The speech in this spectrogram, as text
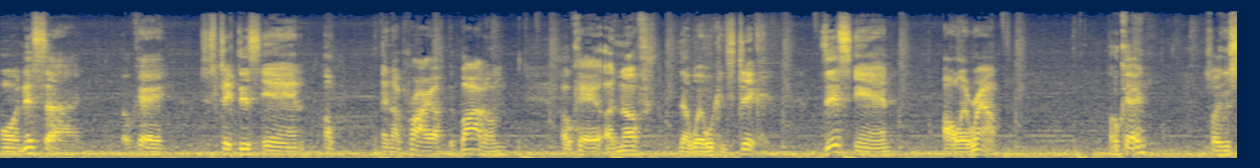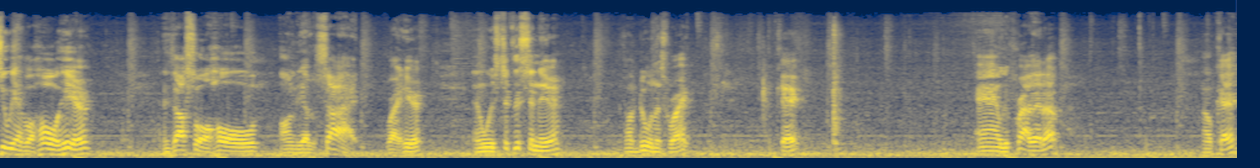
on this side, okay? To stick this in um, and I'll pry up the bottom, okay, enough that way we can stick this in all the way around. Okay, so you can see we have a hole here there's also a hole on the other side, right here. And we stick this in there, if I'm doing this right, okay? And we pry that up, okay?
